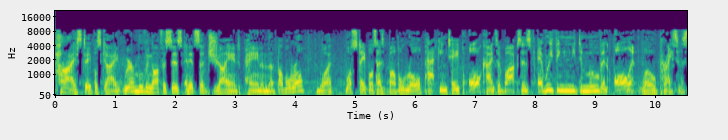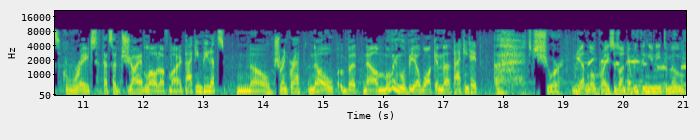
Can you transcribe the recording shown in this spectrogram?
Hi, Staples guy. We're moving offices and it's a giant pain in the bubble roll. What? Well, Staples has bubble roll, packing tape, all kinds of boxes, everything you need to move, and all at low prices. Great. That's a giant load off my packing peanuts. No. Shrink wrap. No, but now moving will be a walk in the packing tape. Uh, sure. Get low prices on everything you need to move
